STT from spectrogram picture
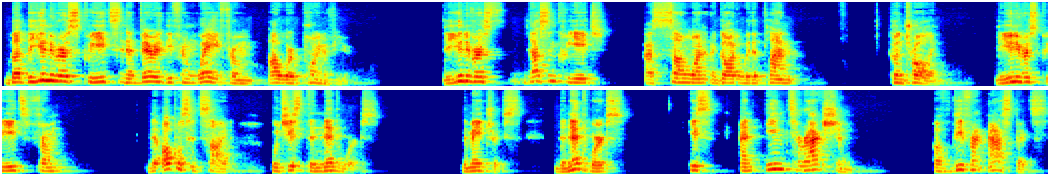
But the universe creates in a very different way from our point of view. The universe doesn't create as someone, a God with a plan controlling the universe creates from the opposite side, which is the networks, the matrix. The networks is an interaction of different aspects,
